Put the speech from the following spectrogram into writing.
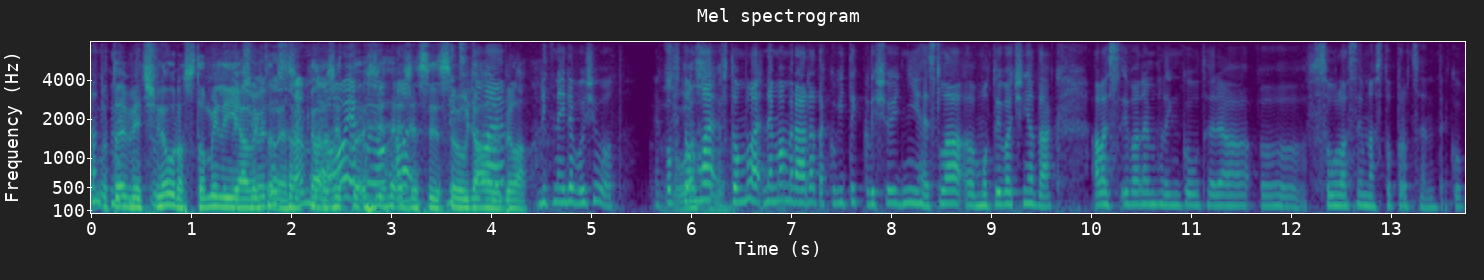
nebo, to je většinou rostomilý, já bych to, to neříkal, že, no, to, jako, že, že si se udělal debila. Teď nejde o život. Jako v tomhle, v tomhle nemám ráda takový ty klišoidní hesla, uh, motivační a tak, ale s Ivanem Hlinkou teda uh, souhlasím na 100%. Jako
